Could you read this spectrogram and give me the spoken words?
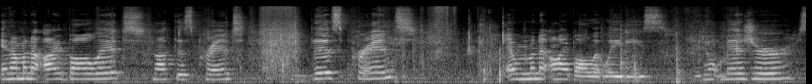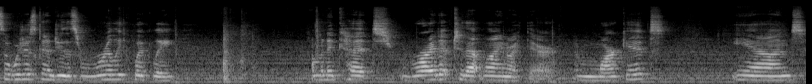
and I'm gonna eyeball it, not this print, this print, and I'm gonna eyeball it, ladies. I don't measure, so we're just gonna do this really quickly. I'm gonna cut right up to that line right there and mark it. And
